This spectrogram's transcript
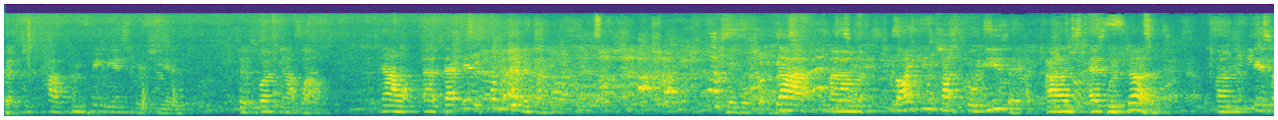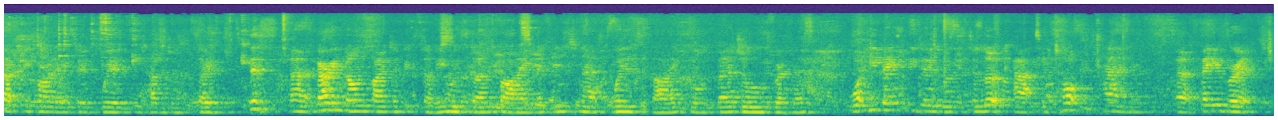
but just how completely into it she is. So it's working out well. Now, uh, there is some evidence that um, liking classical music, as Edward does, um, is actually correlated with intelligence. So this uh, very non-scientific study was done by an internet whiz guy called Virgil Griffith. What he basically did was to look at the top 10 uh, favourite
